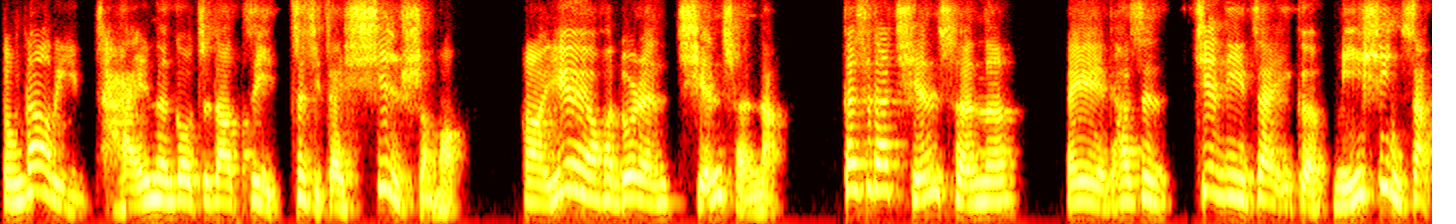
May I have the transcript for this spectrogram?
懂道理才能够知道自己自己在信什么。啊，因为有很多人虔诚呐，但是他虔诚呢，哎，他是建立在一个迷信上，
